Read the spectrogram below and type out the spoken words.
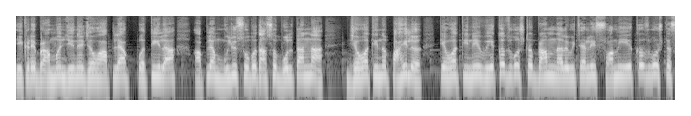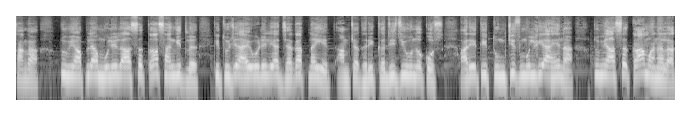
इकडे ब्राह्मणजीने जेव्हा आपल्या पतीला आपल्या मुलीसोबत असं बोलताना जेव्हा तिनं पाहिलं तेव्हा तिने एकच गोष्ट ब्राह्मणाला विचारली स्वामी एकच गोष्ट सांगा. तुम्ही आपल्या मुलीला असं का सांगितलं की तुझे आई वडील या जगात नाहीयेत? आमच्या घरी कधीच येऊ नकोस. अरे ती तुमचीच मुलगी आहे ना. तुम्ही असं का म्हणालात?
